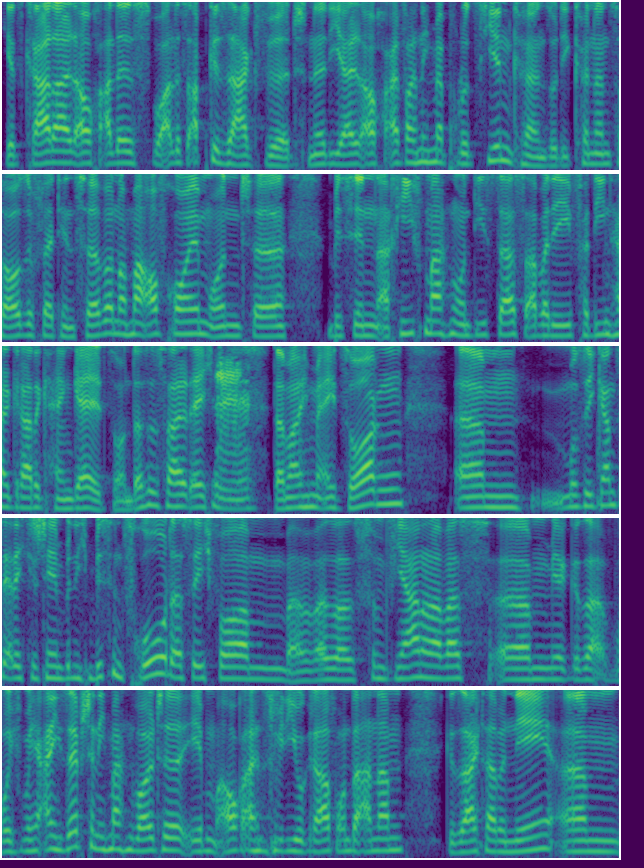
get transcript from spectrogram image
jetzt gerade halt auch alles, wo alles abgesagt wird, ne, die halt auch einfach nicht mehr produzieren können. So, die können dann zu Hause vielleicht den Server nochmal aufräumen und äh, ein bisschen Archiv machen und dies, das, aber die verdienen halt gerade kein Geld. So, und das ist halt echt, Mhm. da mache ich mir echt Sorgen. Ähm, muss ich ganz ehrlich gestehen, bin ich ein bisschen froh, dass ich vor ähm, was war das, fünf Jahren oder was ähm, mir gesagt, wo ich mich eigentlich selbstständig machen wollte, eben auch als Videograf unter anderem gesagt habe, nee, ähm,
